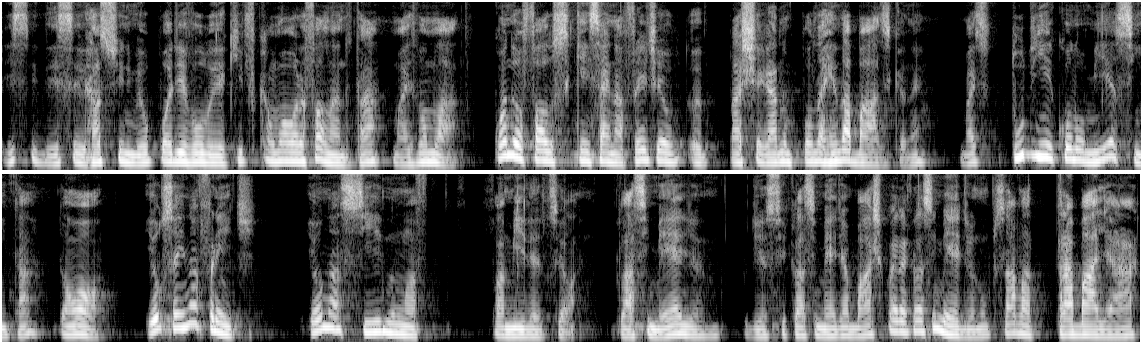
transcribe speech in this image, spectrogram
Esse, esse raciocínio meu pode evoluir aqui ficar uma hora falando, tá? Mas vamos lá. Quando eu falo quem sai na frente, é para chegar no ponto da renda básica, né? Mas tudo em economia é assim, tá? Então, ó, eu saí na frente. Eu nasci numa família, sei lá, classe média, podia ser classe média baixa, mas era classe média. Eu não precisava trabalhar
